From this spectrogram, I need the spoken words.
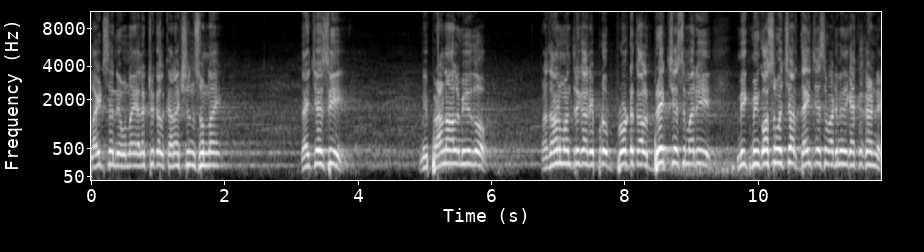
లైట్స్ అన్నీ ఉన్నాయి ఎలక్ట్రికల్ కనెక్షన్స్ ఉన్నాయి దయచేసి మీ ప్రాణాల మీద ప్రధానమంత్రి గారు ఎప్పుడు ప్రోటోకాల్ బ్రేక్ చేసి మరి మీకు మీకోసం వచ్చారు దయచేసి వాటి మీదకి ఎక్కకండి.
